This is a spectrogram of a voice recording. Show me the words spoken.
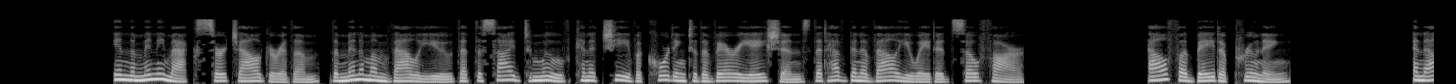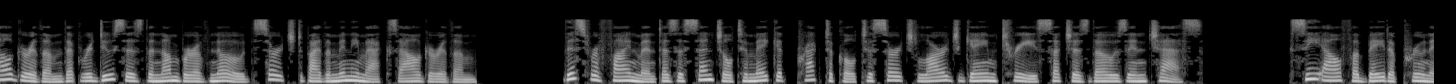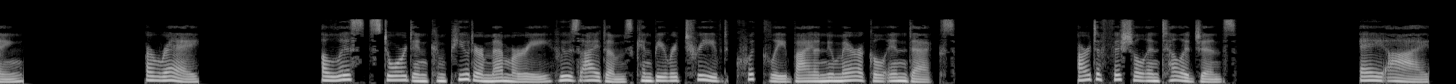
in the Minimax search algorithm, the minimum value that the side to move can achieve according to the variations that have been evaluated so far. Alpha-beta pruning An algorithm that reduces the number of nodes searched by the Minimax algorithm. This refinement is essential to make it practical to search large game trees such as those in chess. See alpha-beta pruning. Array. A list stored in computer memory whose items can be retrieved quickly by a numerical index. Artificial intelligence. AI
